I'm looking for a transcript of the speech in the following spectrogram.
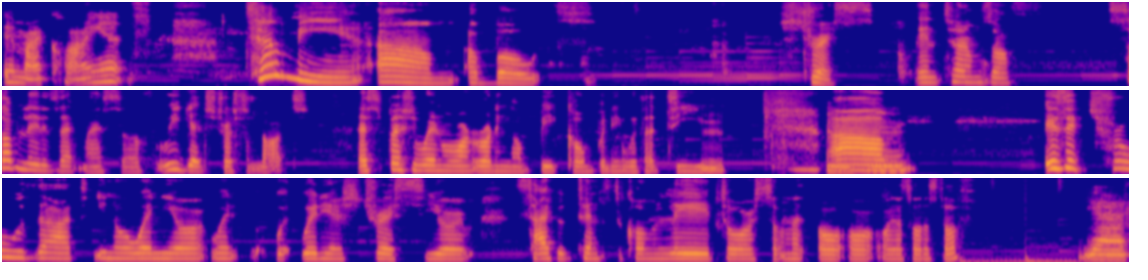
in my clients. tell me um about stress in terms of some ladies like myself we get stressed a lot especially when we're running a big company with a team Mhm. um is it true that you know when you're when when you're stressed your cycle tends to come late or something or, or, or that sort of stuff Yes.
